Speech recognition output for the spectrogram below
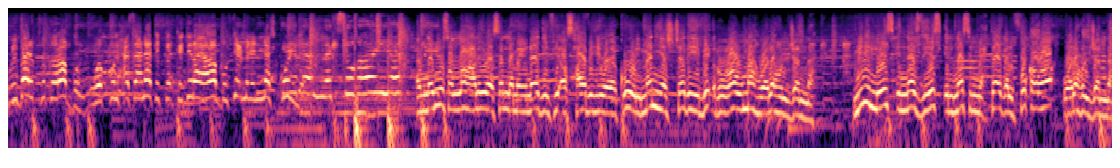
ويبارك فيك يا رب وتكون حسناتك كتيرة يا رب وتعمل الناس كلها. النبي صلى الله عليه وسلم ينادي في أصحابه ويقول من يشتري بئر رومة وله الجنة؟ مين اللي يسقي الناس دي؟ يسقي الناس المحتاجة الفقراء وله الجنة.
